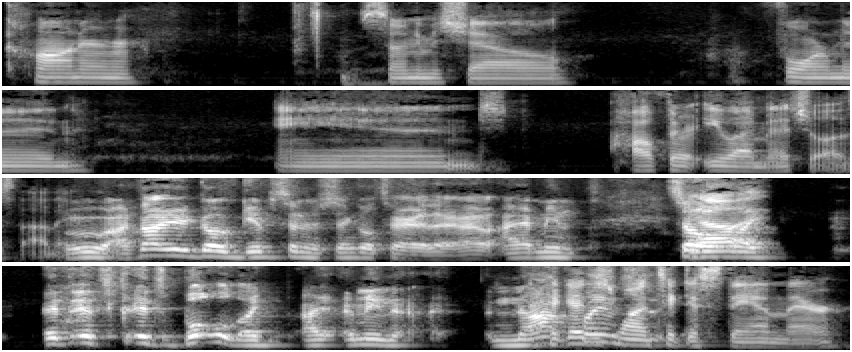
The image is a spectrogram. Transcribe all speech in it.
Conner, Sony Michel, Foreman, and I'll throw Eli Mitchell as the other. Ooh, I thought you'd go Gibson or Singletary there. I, I mean, so No, like, it, it's it's bold. Like, I, I mean, not I think I just want to take a stand there.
